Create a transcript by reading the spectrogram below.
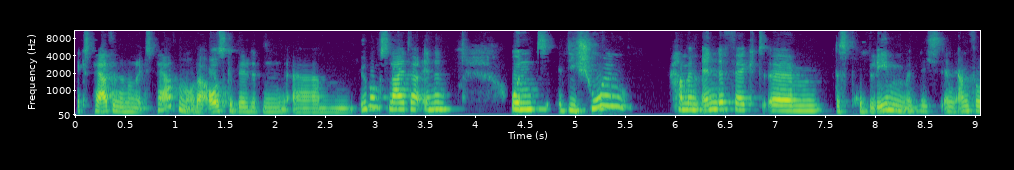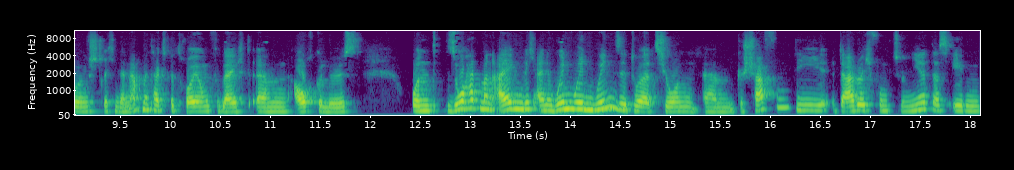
Expertinnen und Experten oder ausgebildeten ähm, ÜbungsleiterInnen. Und die Schulen haben im Endeffekt ähm, das Problem, in Anführungsstrichen der Nachmittagsbetreuung vielleicht ähm, auch gelöst, und so hat man eigentlich eine Win-Win-Win-Situation ähm, geschaffen, die dadurch funktioniert, dass eben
